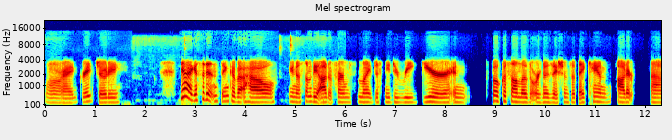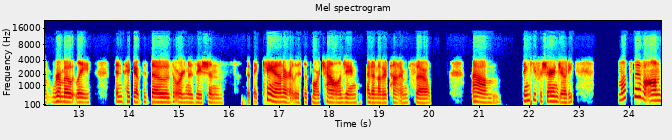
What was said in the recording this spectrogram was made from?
All right, great, Jody. Yeah, I guess I didn't think about how you know some of the audit firms might just need to re-gear and focus on those organizations that they can audit um, remotely and pick up those organizations that they can, or at least it's more challenging at another time. So, um, thank you for sharing, Jody. Let's move on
